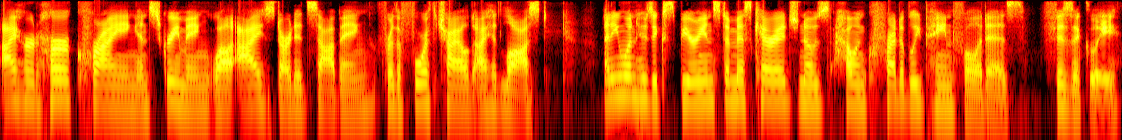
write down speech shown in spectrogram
I heard her crying and screaming while I started sobbing for the fourth child I had lost. Anyone who's experienced a miscarriage knows how incredibly painful it is physically.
